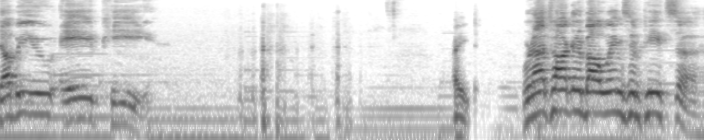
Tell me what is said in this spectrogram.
WAP. Right. We're not talking about wings and pizza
